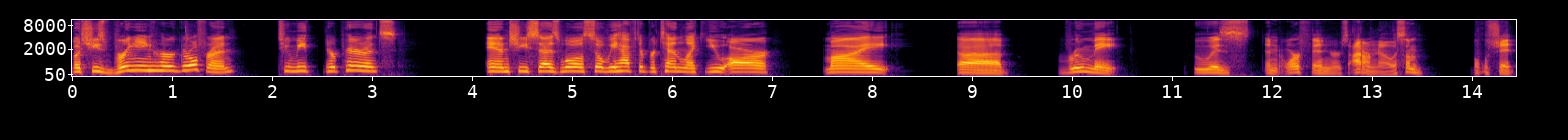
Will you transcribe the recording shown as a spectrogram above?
but she's bringing her girlfriend to meet her parents. And she says, Well, so we have to pretend like you are my uh, roommate who is an orphan or I don't know, some bullshit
